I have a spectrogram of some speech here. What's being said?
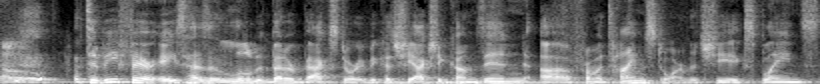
Um, to be fair, Ace has a little bit better backstory because she actually comes in uh, from a time storm that she explains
